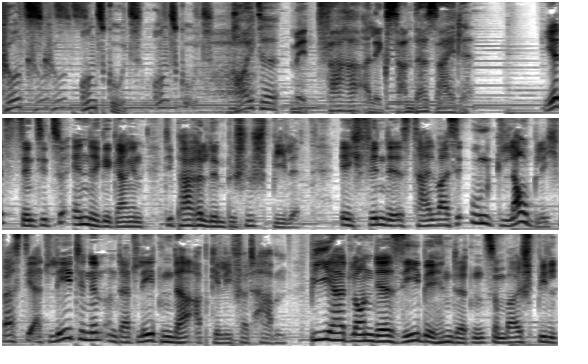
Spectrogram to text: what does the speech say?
Kurz und gut und gut. Heute mit Pfarrer Alexander Seidel. Jetzt sind sie zu Ende gegangen, die Paralympischen Spiele. Ich finde es teilweise unglaublich, was die Athletinnen und Athleten da abgeliefert haben. Biathlon der Sehbehinderten zum Beispiel,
